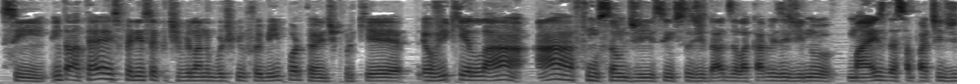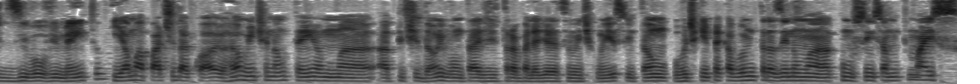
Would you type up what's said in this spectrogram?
Sim. Então, até a experiência que eu tive lá no Bootcamp foi bem importante, porque eu vi que lá a função de cientista de dados, ela acaba exigindo mais dessa parte de desenvolvimento, e é uma parte da qual eu realmente não tenho uma aptidão e vontade de trabalhar diretamente com isso. Então, o Bootcamp acabou me trazendo uma consciência muito mais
